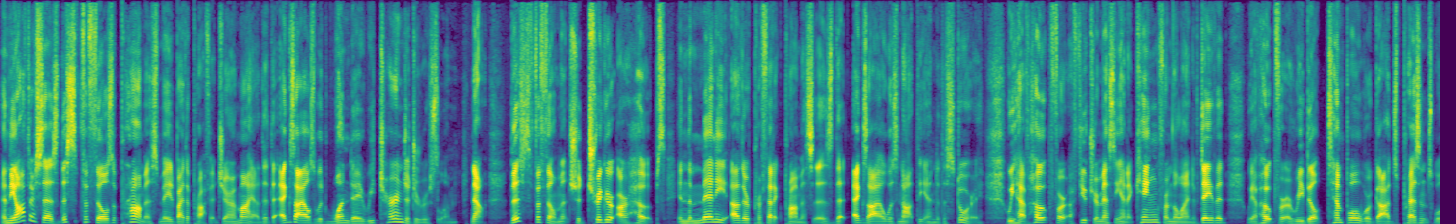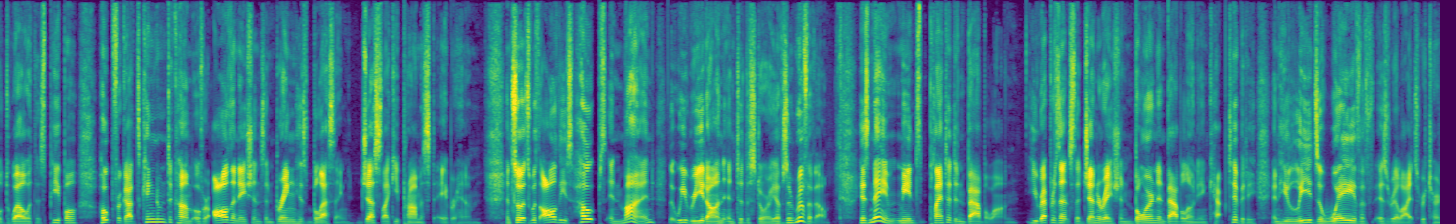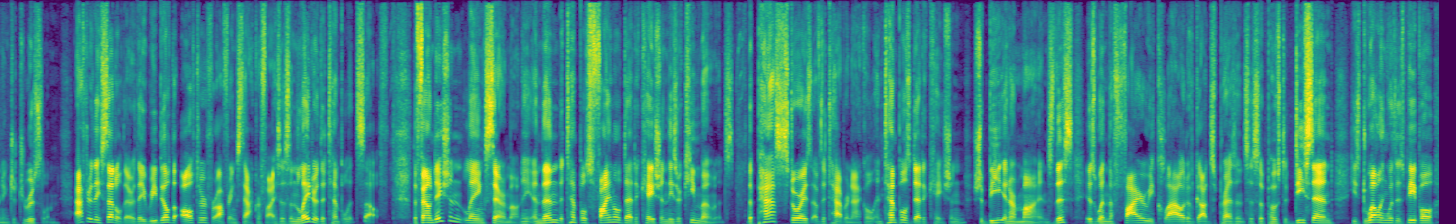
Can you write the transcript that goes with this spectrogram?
And the author says this fulfills a promise made by the prophet Jeremiah that the exiles would one day return to Jerusalem. Now, this fulfillment should trigger our hopes in the many other prophetic promises that exile was not the end of the story. We have hope for a future messianic king from the line of David. We have hope for a rebuilt temple where God's presence will dwell with his people. Hope for God's kingdom to come over all the nations and bring his blessing, just like he promised to Abraham. And so it's with all these hopes in mind that we read on into the story of Zerubbabel. His name means planted in Babylon. He represents the generation born in Babylonian captivity, and he leads a wave of Israelites returning to Jerusalem. After they settle there, they rebuild the altar for offering sacrifices and later the temple itself. The foundation laying ceremony and then the temple's final dedication, these are key moments. The past stories of the tabernacle and temple's dedication should be in our minds. This is when the fiery cloud of God's presence is supposed to descend. He's dwelling with his people,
